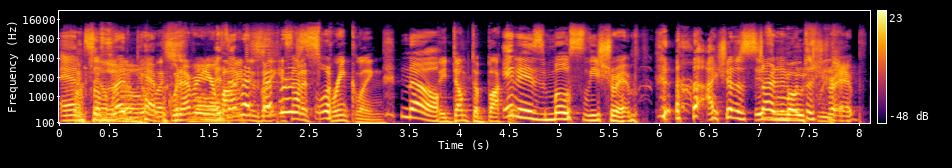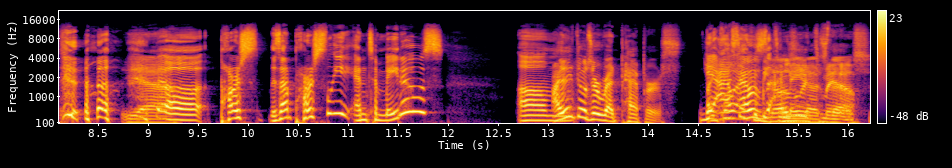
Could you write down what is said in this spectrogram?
and some Cocktail red shrimp. peppers. Like whatever in your Is that mind red is like, it's not a peppers or- sprinkling. No, They dumped a bucket. it is mostly shrimp. I should have started with the shrimp. Yeah. uh, pars- is that parsley and tomatoes? Um, I think those are red peppers. Yeah, guess I- I was- Those Those tomatoes, were though. tomatoes.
